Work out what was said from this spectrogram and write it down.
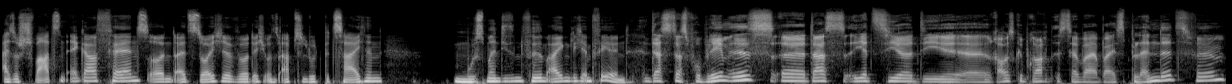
Also Schwarzenegger-Fans und als solche würde ich uns absolut bezeichnen, muss man diesen Film eigentlich empfehlen. Das, das Problem ist, äh, dass jetzt hier die äh, rausgebracht ist ja bei, bei Splendid Film.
